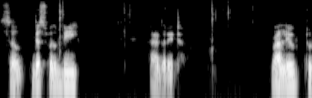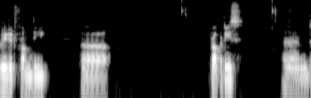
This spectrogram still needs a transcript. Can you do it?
So this will be at the rate value to read it from the uh, properties and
